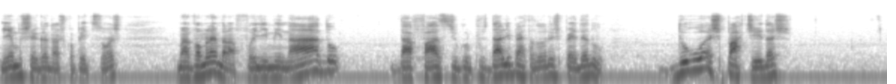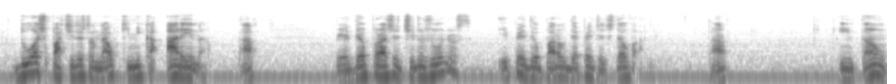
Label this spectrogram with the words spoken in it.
mesmo chegando às competições. Mas vamos lembrar, foi eliminado da fase de grupos da Libertadores, perdendo duas partidas. Duas partidas na Neoquímica Arena, tá? Perdeu para o Argentino Júnior e perdeu para o Independiente Del Valle, tá? Então,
